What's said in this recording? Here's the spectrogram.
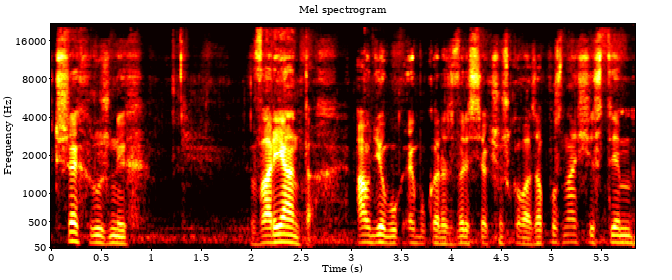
w trzech różnych wariantach. Audiobook, e-book oraz wersja książkowa. Zapoznaj się z tym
